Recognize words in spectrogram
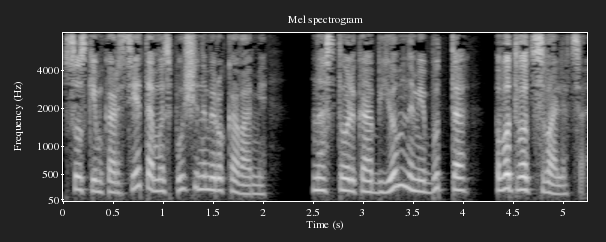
с узким корсетом и спущенными рукавами, настолько объемными, будто вот-вот свалятся.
